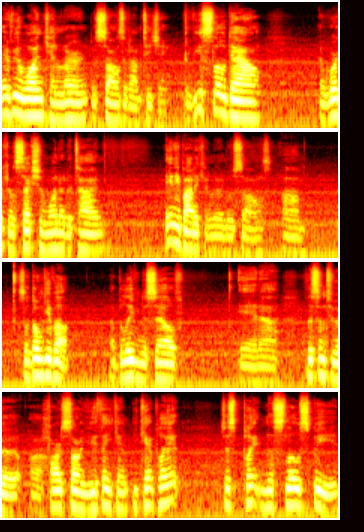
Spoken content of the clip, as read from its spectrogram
everyone can learn the songs that I'm teaching. If you slow down and work on section one at a time, anybody can learn those songs. Um, so don't give up. Uh, believe in yourself and uh, listen to a, a, hard song. You think you, can, you can't play it? Just play it in a slow speed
